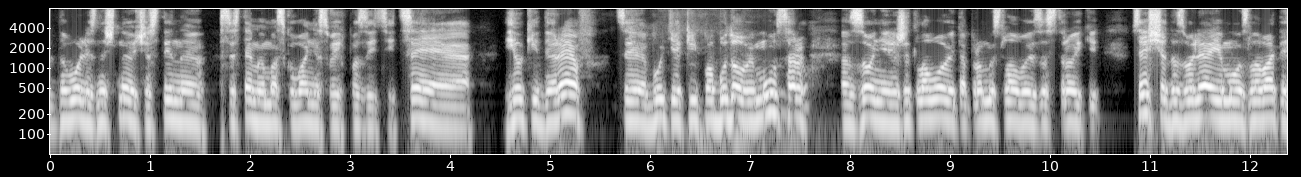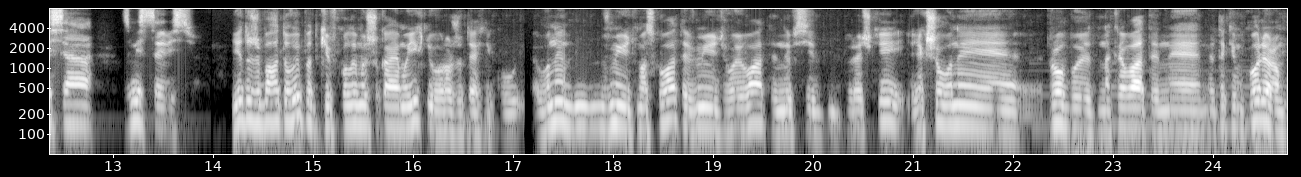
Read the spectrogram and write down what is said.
доволі значною частиною системи маскування своїх позицій. Це гілки дерев, це будь-який побудовий мусор в зоні житлової та промислової застройки, все, що дозволяє йому зливатися з місцевістю. Є дуже багато випадків, коли ми шукаємо їхню ворожу техніку. Вони вміють маскувати, вміють воювати, не всі дурачки. Якщо вони пробують накривати не, не таким кольором,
